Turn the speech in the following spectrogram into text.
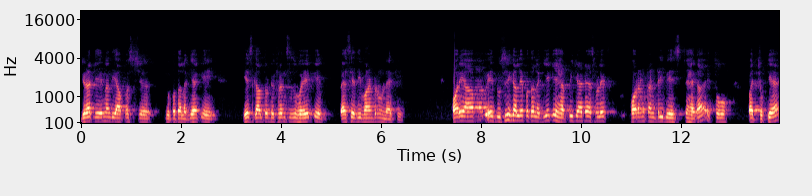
ਜਿਹੜਾ ਕਿ ਇਹਨਾਂ ਦੀ ਆਪਸ 'ਚ ਜੋ ਪਤਾ ਲੱਗਿਆ ਕਿ ਇਸ ਗੱਲ ਤੋਂ ਡਿਫਰੈਂਸਸ ਹੋਏ ਕਿ ਪੈਸੇ ਦੀ ਵੰਡ ਨੂੰ ਲੈ ਕੇ। ਔਰ ਇਹ ਆਪ, ਇਹ ਦੂਸਰੀ ਗੱਲ ਇਹ ਪਤਾ ਲੱਗੀ ਹੈ ਕਿ ਹੈਪੀ ਜੱਟ ਇਸ ਵੇਲੇ ਫੋਰਨ ਕੰਟਰੀ ਬੇਸਡ ਹੈਗਾ, ਇੱਥੋਂ ਭੱਜ ਚੁੱਕਿਆ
